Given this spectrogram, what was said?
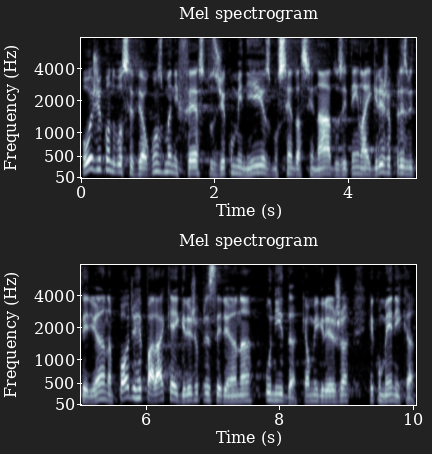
Hoje, quando você vê alguns manifestos de ecumenismo sendo assinados e tem lá Igreja Presbiteriana, pode reparar que é a Igreja Presbiteriana Unida, que é uma igreja ecumênica,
